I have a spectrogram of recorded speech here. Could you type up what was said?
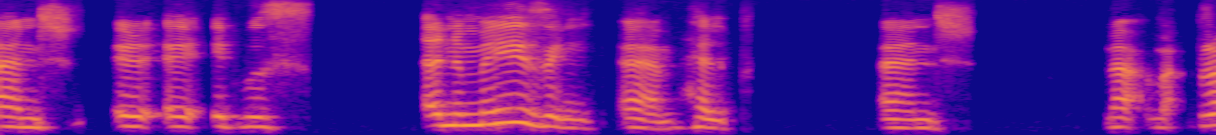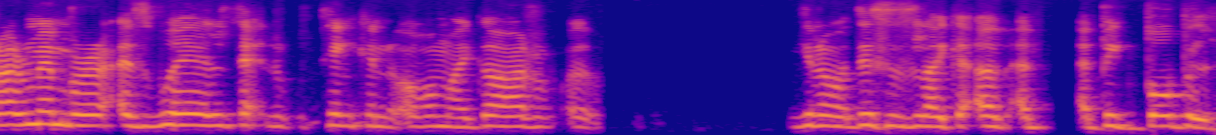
and it, it, it was an amazing um, help. And but I remember as well thinking, oh my God, uh, you know, this is like a, a, a, big bubble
